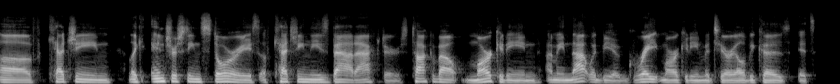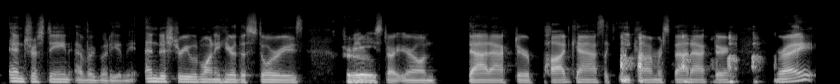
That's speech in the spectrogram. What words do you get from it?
of catching like interesting stories of catching these bad actors. Talk about marketing. I mean, that would be a great marketing material because it's interesting. Everybody in the industry would want to hear the stories. True. Maybe you start your own bad actor podcast, like e-commerce bad actor, right?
